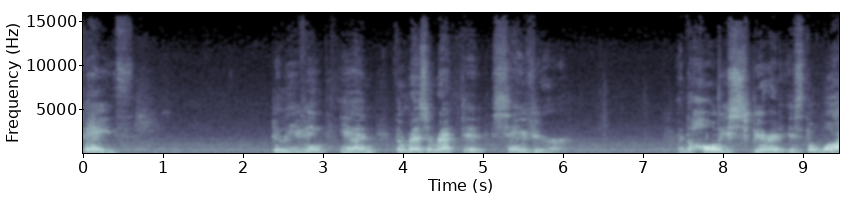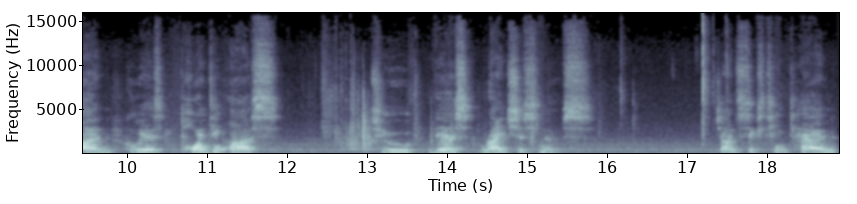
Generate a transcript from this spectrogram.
faith, believing in the resurrected Savior. And the Holy Spirit is the one who is pointing us to this righteousness. John 16:10,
